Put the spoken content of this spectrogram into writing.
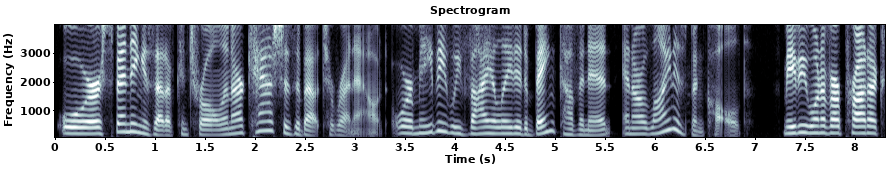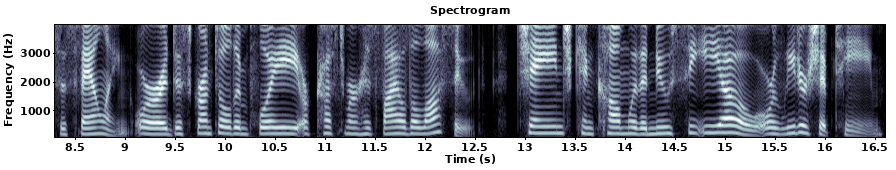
Or spending is out of control and our cash is about to run out. Or maybe we violated a bank covenant and our line has been called. Maybe one of our products is failing, or a disgruntled employee or customer has filed a lawsuit. Change can come with a new CEO or leadership team.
